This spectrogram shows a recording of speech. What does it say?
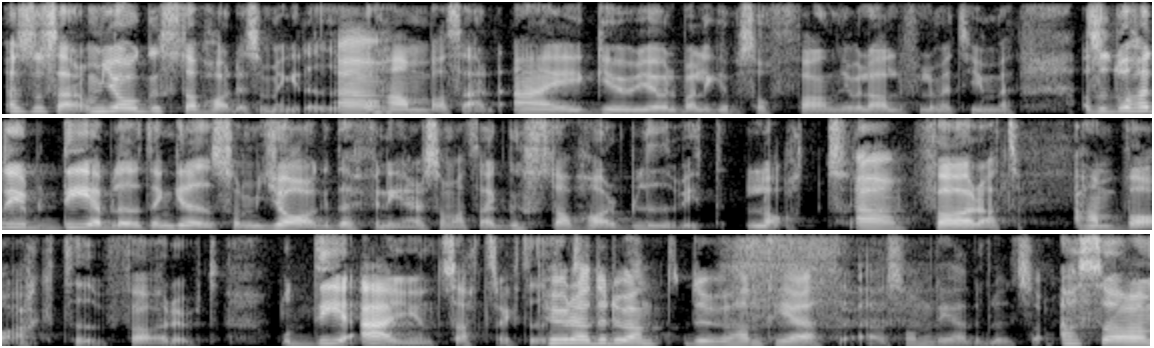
alltså så här, om jag och Gustav har det som en grej och han bara så här, nej gud jag vill bara ligga på soffan, jag vill aldrig följa med till gymmet. Alltså då hade ju det blivit en grej som jag definierar som att så här, Gustav har blivit lat. Ja. För att han var aktiv förut. Och det är ju inte så attraktivt. Hur hade du, hant- du hanterat det alltså, om det hade blivit så? Alltså,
